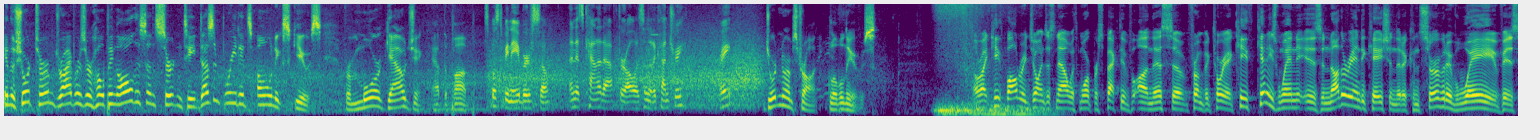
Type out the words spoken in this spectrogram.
In the short term, drivers are hoping all this uncertainty doesn't breed its own excuse for more gouging at the pump. It's supposed to be neighbors, so. And it's Canada after all, isn't it a country? Right? Jordan Armstrong, Global News. All right, Keith Baldrey joins us now with more perspective on this uh, from Victoria. Keith, Kenney's win is another indication that a conservative wave is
